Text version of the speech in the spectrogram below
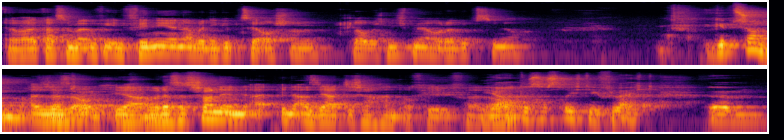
Da gab es mal irgendwie Infineon, aber die gibt's ja auch schon, glaube ich, nicht mehr, oder gibt's die noch? Gibt's schon. noch, Also das ist auch, ja, aber das ist schon in, in asiatischer Hand auf jeden Fall. Ja, auch. das ist richtig. Vielleicht, ähm,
